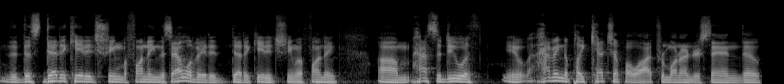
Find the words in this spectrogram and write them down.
this dedicated stream of funding, this elevated dedicated stream of funding, um, has to do with you know having to play catch up a lot. From what I understand, though,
